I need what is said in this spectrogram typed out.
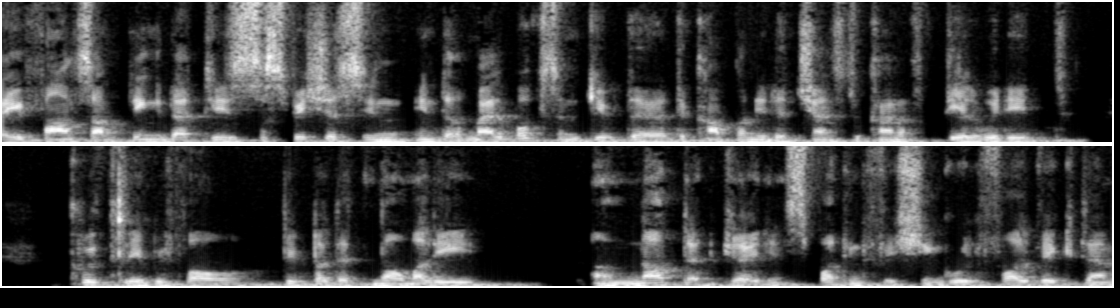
they found something that is suspicious in, in their mailbox and give the, the company the chance to kind of deal with it quickly before people that normally are not that great in spotting phishing will fall victim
